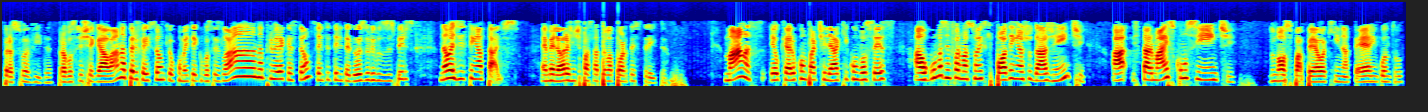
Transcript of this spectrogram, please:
para a sua vida, para você chegar lá na perfeição que eu comentei com vocês lá na primeira questão, 132 do Livro dos Espíritos, não existem atalhos. É melhor a gente passar pela porta estreita. Mas eu quero compartilhar aqui com vocês algumas informações que podem ajudar a gente a estar mais consciente do nosso papel aqui na Terra enquanto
